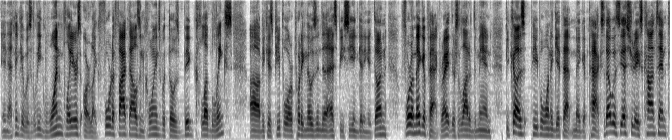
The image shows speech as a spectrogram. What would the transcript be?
and I think it was League One players are like four to 5,000 coins with those big club links uh, because people are putting those into SBC and getting it done for a mega pack, right? There's a lot of demand because people want to get that mega pack. So that was yesterday's content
